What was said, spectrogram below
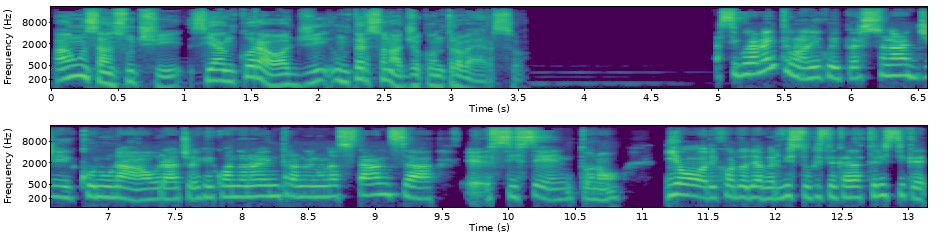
Aung San Suu Kyi sia ancora oggi un personaggio controverso. Sicuramente uno di quei personaggi con un'aura, cioè che quando entrano in una stanza eh, si sentono. Io ricordo di aver visto queste caratteristiche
